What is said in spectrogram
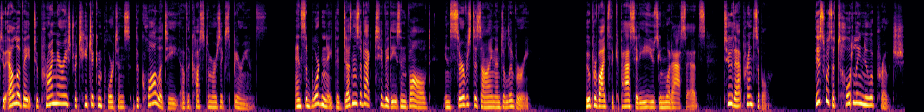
to elevate to primary strategic importance the quality of the customer's experience and subordinate the dozens of activities involved in service design and delivery. Who provides the capacity using what assets to that principle? This was a totally new approach.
